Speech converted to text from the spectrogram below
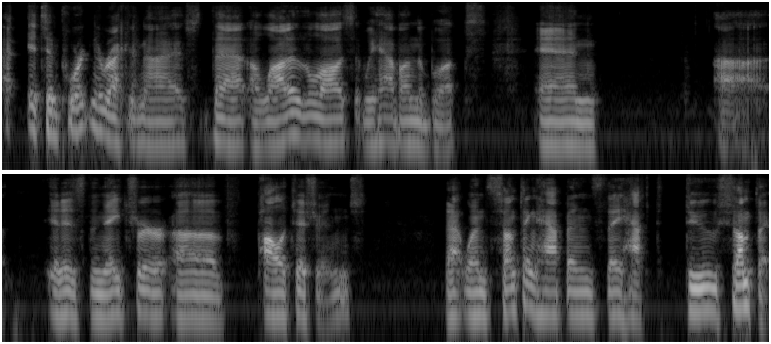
uh, it's important to recognize that a lot of the laws that we have on the books and uh, it is the nature of politicians that when something happens they have to do something.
